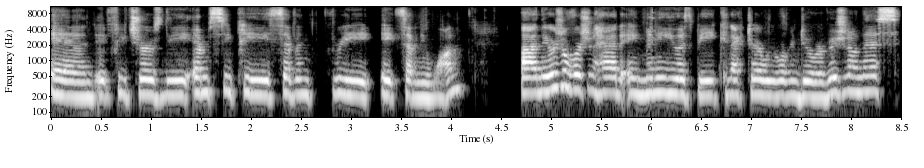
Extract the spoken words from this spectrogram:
and it features the MCP 73871. Uh, and the original version had a mini USB connector. We were going to do a revision on this.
